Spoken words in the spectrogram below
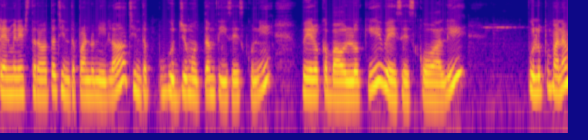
టెన్ మినిట్స్ తర్వాత చింతపండు నీళ్ళ చింత గుజ్జు మొత్తం తీసేసుకుని వేరొక బౌల్లోకి వేసేసుకోవాలి. పులుపు మనం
